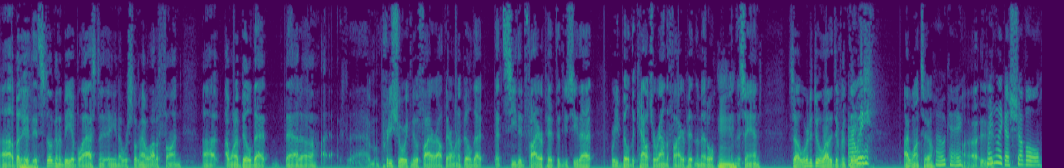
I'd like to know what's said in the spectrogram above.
Uh, but it, it's still going to be a blast. Uh, you know, we're still going to have a lot of fun. Uh, I want to build that that. Uh, I, I'm pretty sure we can do a fire out there. I want to build that that seated fire pit. Did you see that? Where you build the couch around the fire pit in the middle Mm. in the sand. So we're going to do a lot of different Are things. we? I want to. Oh, okay. Uh, it- Bring like a shovel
